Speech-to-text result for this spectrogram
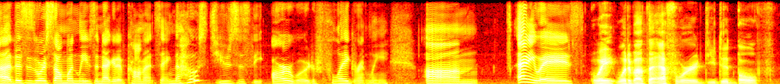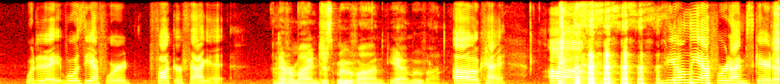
Uh, this is where someone leaves a negative comment saying the host uses the R word flagrantly. Um, anyways, Wait, what about the F word? You did both. what did I? What was the F word? Fuck or faggot? Never mind. Just move on. Yeah, move on. Oh, okay. Um, the only F word I'm scared of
